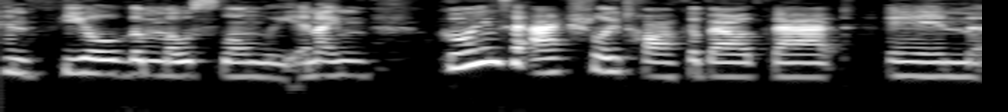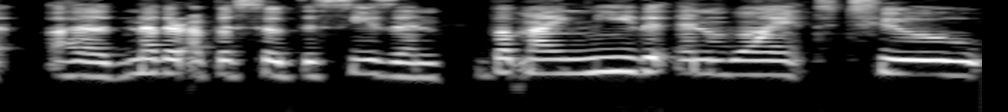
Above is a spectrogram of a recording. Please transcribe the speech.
can feel the most lonely. And I'm going to actually talk about that in another episode this season. But my need and want to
